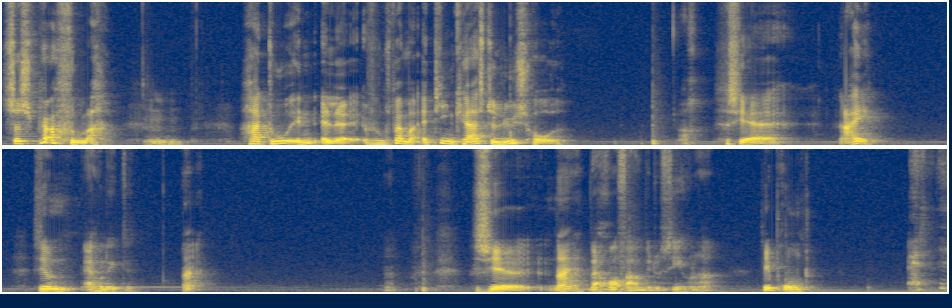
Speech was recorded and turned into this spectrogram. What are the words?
Så spørger hun mig, mm. har du en, eller hun spørger mig, er din kæreste lyshåret? Nå. Så siger jeg, nej. Så siger hun, Er hun ikke det? nej. Så siger jeg, nej, Hvad hårfarve vil du sige, hun har? det er brunt. Er det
